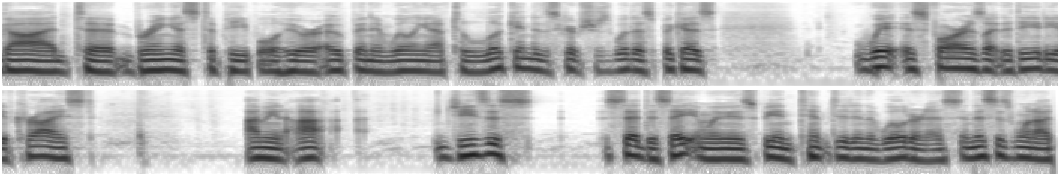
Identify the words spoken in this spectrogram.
God to bring us to people who are open and willing enough to look into the scriptures with us. Because, with, as far as like the deity of Christ, I mean, I Jesus said to Satan when he was being tempted in the wilderness, and this is when I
